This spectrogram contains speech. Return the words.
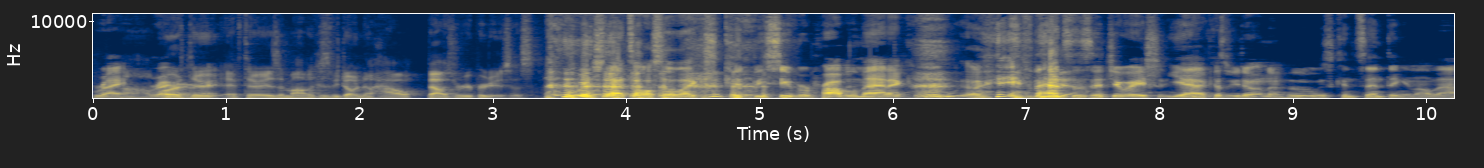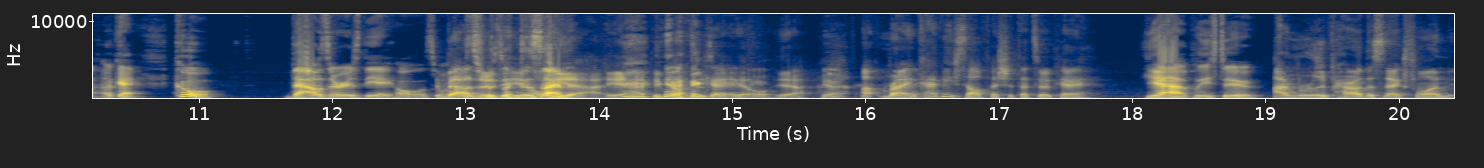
Right, Um, right, or if there right. if there is a mom because we don't know how Bowser reproduces. Which that's also like could be super problematic if that's Yeah. the situation. Yeah, because we don't know who was consenting and all that. Okay, cool. Bowser is the a hole as well. Bowser's the That's a-hole. Yeah, yeah. I think Bowser's Okay, the a-hole. Yeah. Yeah. Uh, Ryan, can I be selfish if that's okay? Yeah, please do. I'm really proud of this next one.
